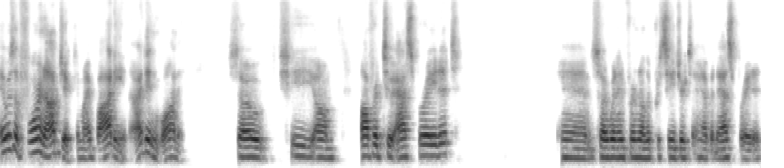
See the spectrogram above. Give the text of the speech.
it was a foreign object in my body, and I didn't want it. So she um, offered to aspirate it. And so I went in for another procedure to have it aspirated.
